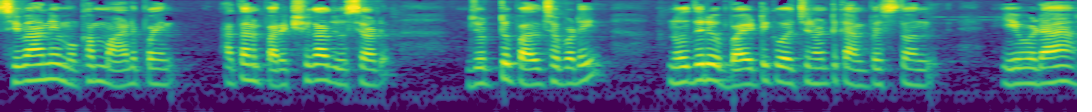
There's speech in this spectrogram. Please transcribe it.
శివాని ముఖం మాడిపోయింది. అతను పరీక్షగా చూశాడు. జుట్టు పల్చబడి నుదురు బయటికి వచ్చినట్టు కనిపిస్తోంది. ఈవిడా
